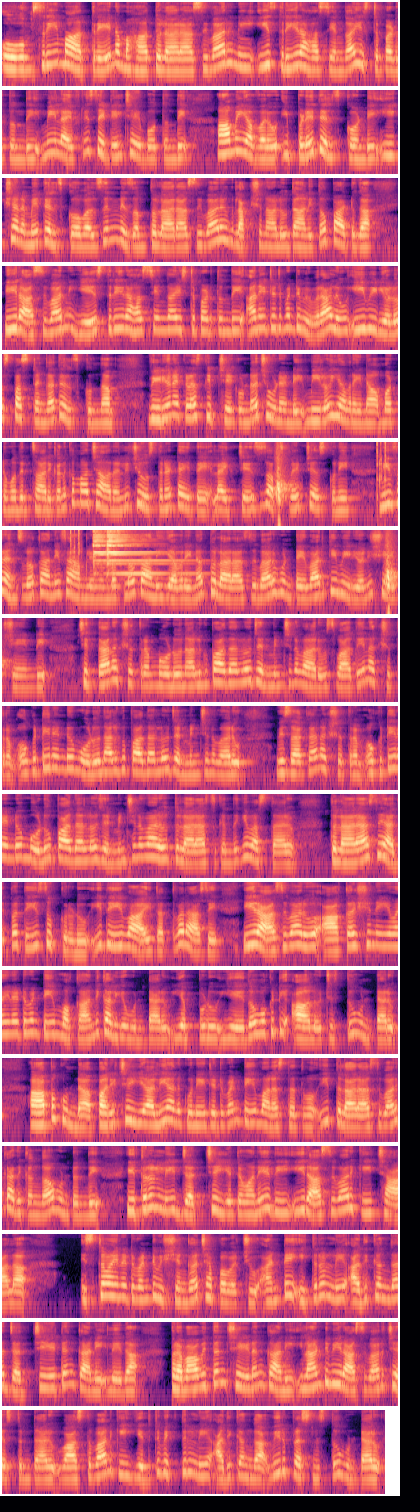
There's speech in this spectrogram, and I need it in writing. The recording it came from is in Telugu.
ఓం శ్రీ మాత్రే నమః తులారా. శివారిని ఈ స్త్రీ రహస్యంగా ఇష్టపడుతుంది. మీ లైఫ్ని సెటిల్ చేయబోతుంది. ఆమె ఎవరు ఇప్పుడే తెలుసుకోండి. ఈ క్షణమే తెలుసుకోవాల్సిన నిజం. తులారాశి వారి లక్షణాలు దానితో పాటుగా ఈ రాశి వారిని ఏ స్త్రీ రహస్యంగా ఇష్టపడుతుంది అనేటటువంటి వివరాలు ఈ వీడియోలో స్పష్టంగా తెలుసుకుందాం. వీడియోని ఎక్కడ స్కిప్ చేయకుండా చూడండి. మీలో ఎవరైనా మొట్టమొదటిసారి కనుక మా ఛానల్ని చూస్తున్నట్టయితే లైక్ చేసి సబ్స్క్రైబ్ చేసుకుని మీ ఫ్రెండ్స్లో కానీ ఫ్యామిలీ మెంబర్స్లో కానీ ఎవరైనా తులారాశి వారు ఉంటే వారికి వీడియోని షేర్ చేయండి. చిత్తా నక్షత్రం మూడు నాలుగు పాదాల్లో జన్మించిన వారు స్వాతి నక్షత్రం ఒకటి రెండు మూడు నాలుగు పాదాల్లో జన్మించిన వారు విశాఖ నక్షత్రం ఒకటి రెండు మూడు పాదాల్లో జన్మించిన వారు తులారాశి కిందకి వస్తారు. తులారాశి అధిపతి శుక్రుడు. ఇది వాయుతత్వ రాశి. ఈ రాశి వారు ఆకర్షణీయమైనటువంటి ముఖాన్ని కలిగి ఉంటారు. ఎప్పుడు ఏదో ఒకటి ఆలోచిస్తూ ఉంటారు. ఆపకుండా పని చెయ్యాలి అనుకునేటటువంటి మనస్తత్వం ఈ తులారాశి వారికి అధికంగా ఉంటుంది. ఇతరుల్ని జడ్జ్ చెయ్యటం అనేది ఈ రాశి వారికి చాలా ఇష్టమైనటువంటి విషయంగా చెప్పవచ్చు. అంటే ఇతరుల్ని అధికంగా జడ్జ్ చేయటం కానీ లేదా ప్రభావితం చేయడం కానీ ఇలాంటివి రాశివారు చేస్తుంటారు. వాస్తవానికి ఎదుటి వ్యక్తుల్ని అధికంగా వీరు ప్రశ్నిస్తూ ఉంటారు.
